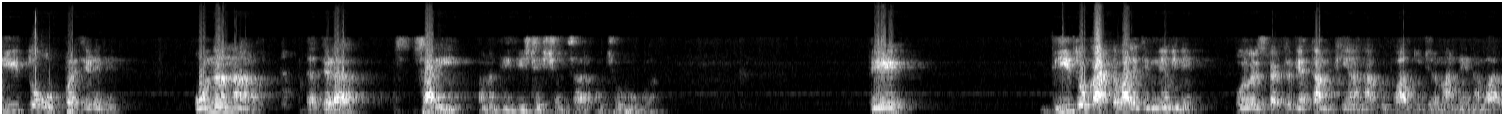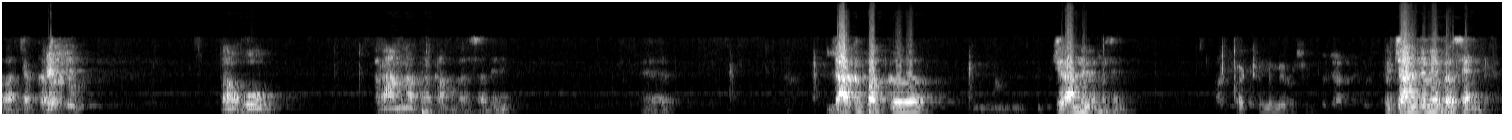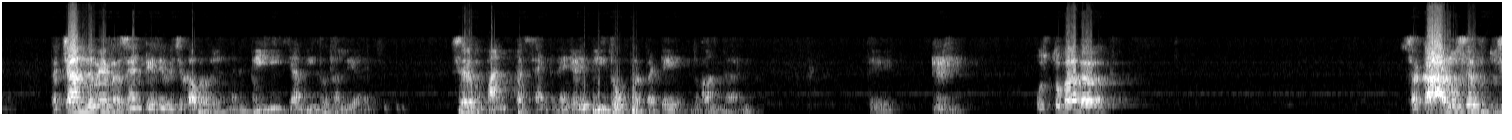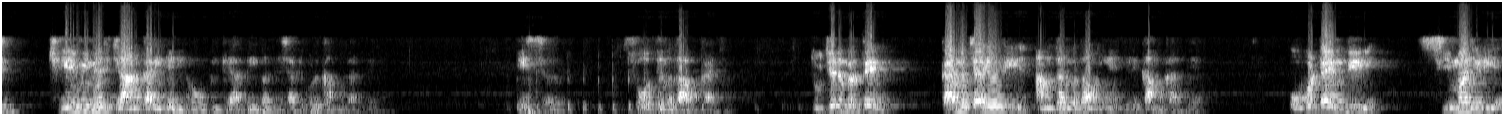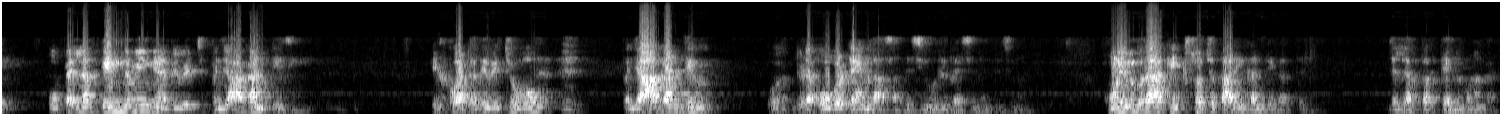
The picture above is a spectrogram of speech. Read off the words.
20 ਤੋਂ ਉੱਪਰ ਜਿਹੜੇ ਨੇ, ਉਹਨਾਂ ਨਾਲ ਦਾ ਜਿਹੜਾ ਸਾਰੀ ਉਹਨਾਂ ਦੀ ਰਜਿਸਟ੍ਰੇਸ਼ਨ ਸਾਰਾ ਕੁਝ ਹੋਊਗਾ। ਤੇ 20 ਤੋਂ ਘੱਟ ਵਾਲੇ ਜਿੰਨੇ ਵੀ ਨੇ ਉਹ ਰਿਸਪੈਕਟਰ ਦੀਆਂ ਧਮਕੀਆਂ, ਨਾ ਕੋਈ ਫालतू ਜੁਰਮਾਨੇ, ਨਾ ਵਾਰ-ਵਾਰ ਚੱਕਰ ਤਾਂ ਉਹ ਆਰਾਮ ਨਾਲ ਆਪਣਾ ਕੰਮ ਕਰ ਸਕਦੇ ਨੇ। ਲਗਭਗ 94% 98% 95% 95% ਇਹਦੇ ਵਿੱਚ ਕਵਰ ਹੋ ਜਾਂਦੇ ਨੇ 20 ਜਾਂ 20 ਤੋਂ ਥੱਲੇ ਵਾਲੇ ਸਿਰਫ 5% ਨੇ ਜਿਹੜੇ 20 ਤੋਂ ਉੱਪਰ ਵੱਡੇ ਦੁਕਾਨਦਾਰ ਨੇ ਤੇ ਉਸ ਤੋਂ ਬਾਅਦ ਸਰਕਾਰ ਨੂੰ ਸਿਰਫ ਤੁਸੀਂ 6 ਮਹੀਨੇ ਦੀ ਜਾਣਕਾਰੀ ਦੇਣੀ ਹੋਊਗੀ ਕਿ ਆ 20 ਬੰਦੇ ਸਾਡੇ ਕੋਲ ਕੰਮ ਕਰਦੇ ਨੇ ਇਸ ਸੋਧ ਦੇ ਮੁਤਾਬਕ ਅੱਜ ਦੂਜੇ ਨੰਬਰ ਤੇ ਕਰਮਚਾਰੀਆਂ ਦੀ ਆਮਦਨ ਵਧਾਉਣੀ ਹੈ ਜਿਹੜੇ ਕੰਮ ਕਰਦੇ ਆ ਓਵਰਟਾਈਮ ਦੀ ਸੀਮਾ ਜਿਹੜੀ ਹੈ, ਉਹ ਪਹਿਲਾਂ 3 ਮਹੀਨਿਆਂ ਦੇ ਵਿੱਚ 50 ਘੰਟੇ ਸੀ। ਇੱਕ ਕੁਆਟਰ ਦੇ ਵਿੱਚ ਉਹ 50 ਘੰਟੇ ਜਿਹੜਾ ਓਵਰਟਾਈਮ ਲਾ ਸਕਦੇ ਸੀ, ਉਹਦੇ ਪੈਸੇ ਮਿਲਦੇ ਸੀ ਹੁਣ ਇਹਨੂੰ ਵਧਾ ਕੇ 144 ਘੰਟੇ ਕਰਤਾ ਜੀ, ਜੇ ਲਗਭਗ 3 ਗੁਣਾ ਕਰ।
